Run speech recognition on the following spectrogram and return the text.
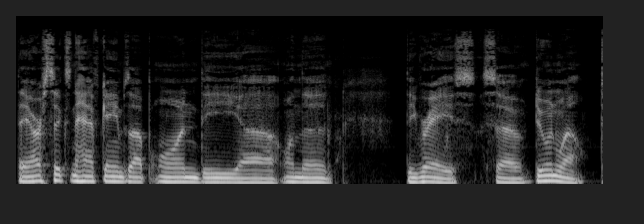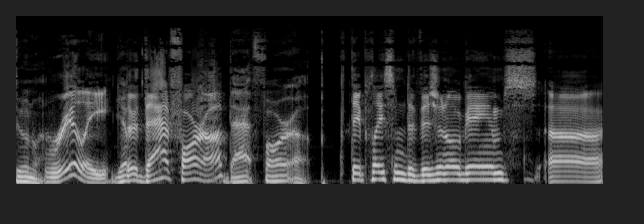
they are six and a half games up on the uh, on the the Rays. So doing well, doing well. Really? Yep. They're that far up? That far up. They play some divisional games uh,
